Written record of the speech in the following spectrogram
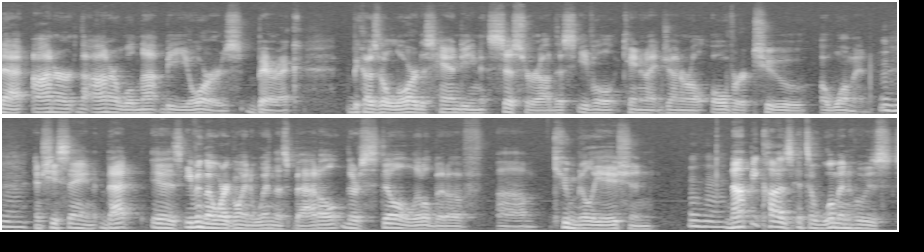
that honor the honor will not be yours, Barak, because the Lord is handing Sisera, this evil Canaanite general, over to a woman. And she's saying that is even though we're going to win this battle, there's still a little bit of um, humiliation, not because it's a woman who's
